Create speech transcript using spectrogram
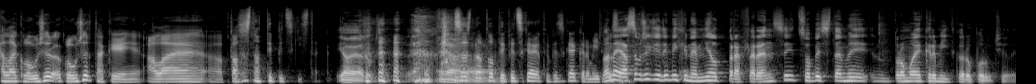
Hele, Clojure, Clojure taky, ale eh, ptal ses na typický stack. Jo, jo, dobře. Ptal ses na to typické, typické krmítko. No ne, já jsem řekl, že kdybych neměl preferenci, co byste mi pro moje krmítko doporučili.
